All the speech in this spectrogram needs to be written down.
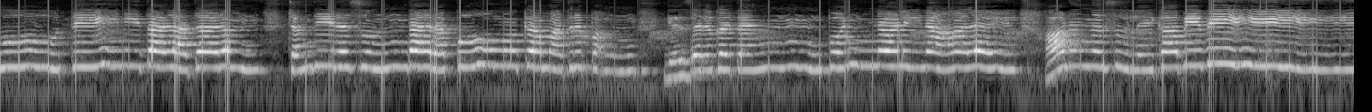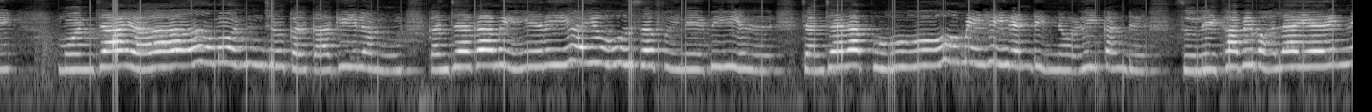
ചെമ്പകപ്പൂത്തേനി തളതരം ചന്ദിര സുന്ദര പൂമുഖ മതൃപം ഗസലുകൾ തൻ പൊന്നളിനാലയിൽ ആടുന്ന സുലൈഖ ബിബി മൊഞ്ചായ മൊഞ്ചുകൾക്കകിലം കഞ്ചകമേറിയ യൂസഫ് നബിയിൽ ചഞ്ചല പൂമിഴി രണ്ടിനൊളി കണ്ട് സുലൈഖ ബി വലയറിഞ്ഞേ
